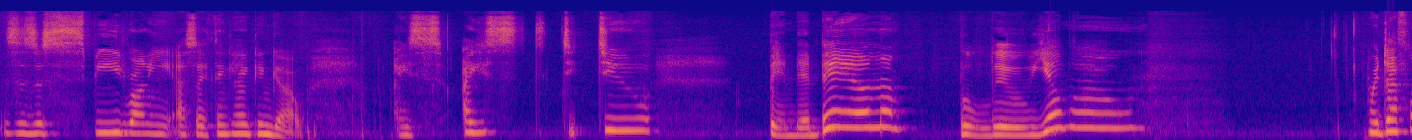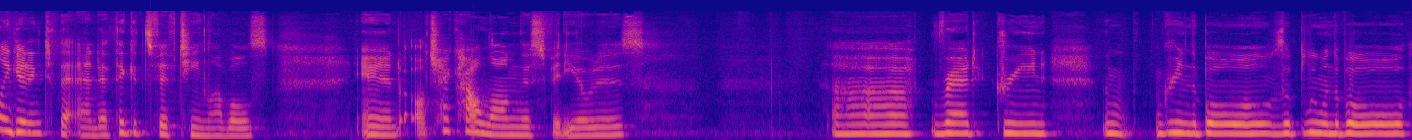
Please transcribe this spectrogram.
This is as speed runny as I think I can go. Ice, ice, do, do. Bam, bam, bam. Blue, yellow. We're definitely getting to the end. I think it's 15 levels. And I'll check how long this video is. Uh, red, green, green the bowl, the blue in the bowl,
